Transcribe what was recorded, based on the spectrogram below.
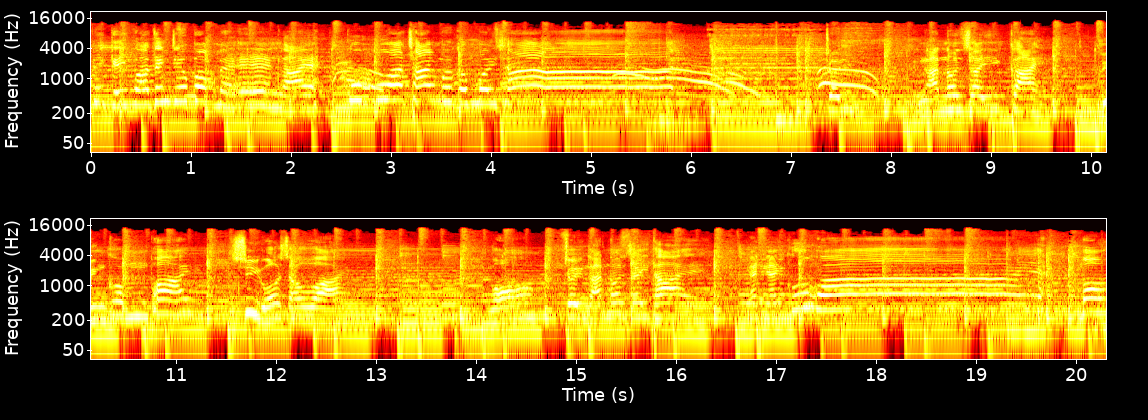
必記掛，聽朝搏命捱，猜妹咁去猜，最眼看世界乱咁派，輸我受壞。我最眼看世態，人人古怪，望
